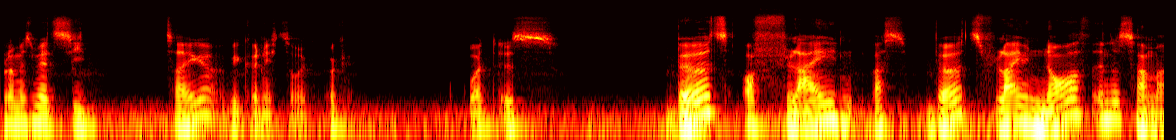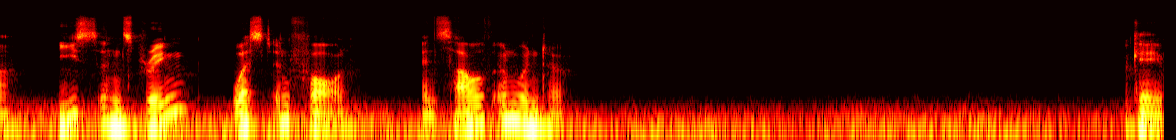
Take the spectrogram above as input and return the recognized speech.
Oder müssen wir jetzt die Zeiger? Wir können nicht zurück. Okay. What is... Birds of fly... Was? Birds fly north in the summer, east in spring, west in fall, and south in winter. Okay.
